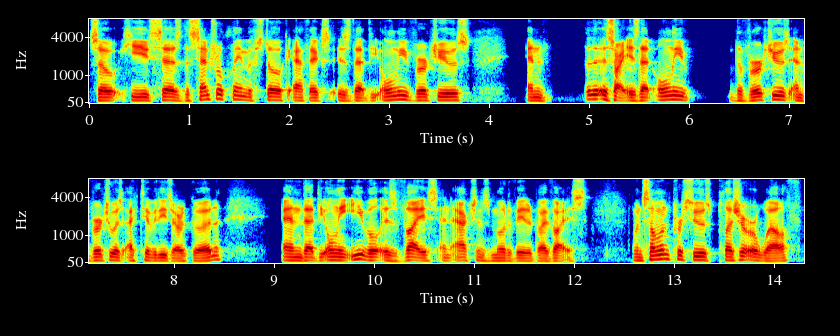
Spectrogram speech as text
so he says the central claim of Stoic ethics is that the only virtues and uh, sorry is that only the virtues and virtuous activities are good, and that the only evil is vice and actions motivated by vice. When someone pursues pleasure or wealth,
